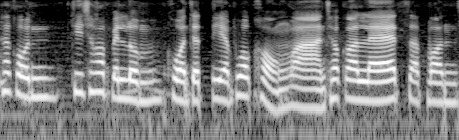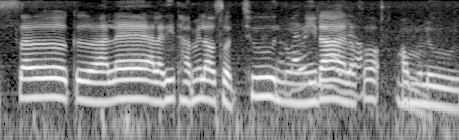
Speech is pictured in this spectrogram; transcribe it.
ถ้าคนที่ชอบเป็นลมควรจะเตรียมพวกของหวาน ช็อกโกแลต สปอนเซอร์ เกลือแร่อะไรที่ทำให้เราสดชื่นตรงนี้ได้แล้วก็เอามาเลย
